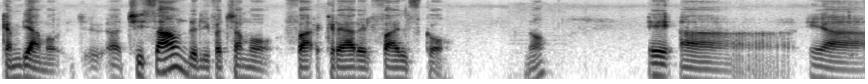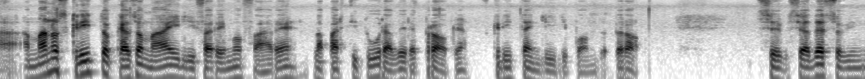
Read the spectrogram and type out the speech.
cambiamo. A C-Sound gli facciamo fa- creare il file SCO, no? E, a, e a- a manoscritto, casomai, gli faremo fare la partitura vera e propria, scritta in Lillipond. Però se, se adesso vi,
